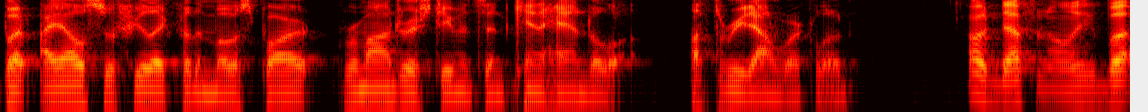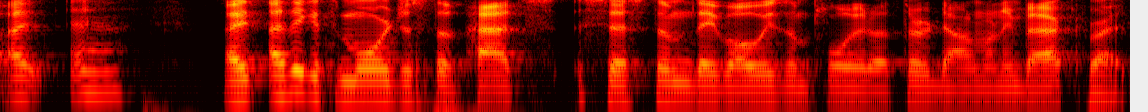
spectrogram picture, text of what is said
but I also feel like for the most part, Rhamondre Stevenson can handle a three down workload. Oh, definitely. But I, eh, I, I think it's more just the Pats system. They've always employed a third down running back. Right.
